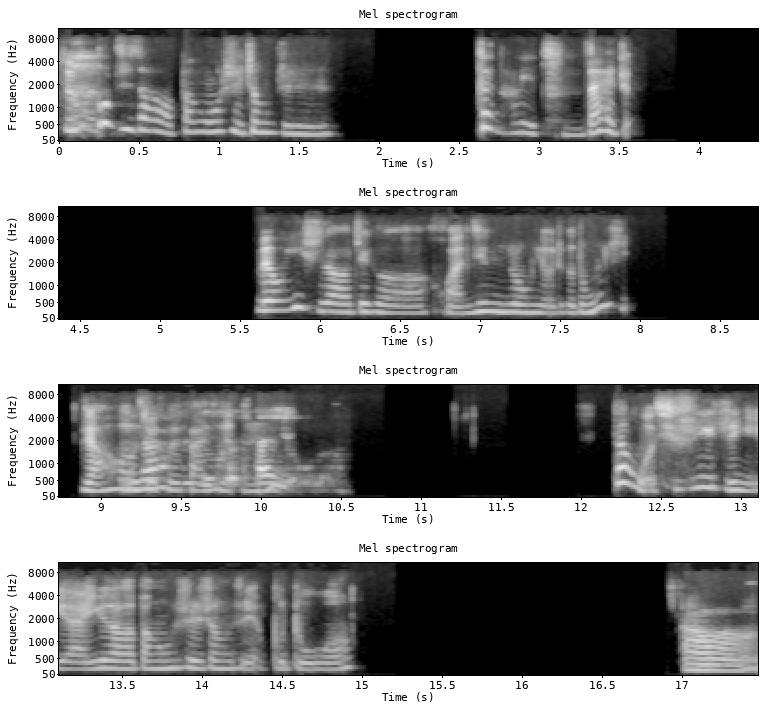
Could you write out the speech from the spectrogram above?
就不知道办公室政治在哪里存在着，没有意识到这个环境中有这个东西。然后就会发现，太有了。但我其实一直以来遇到的办公室政治也不多。啊，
